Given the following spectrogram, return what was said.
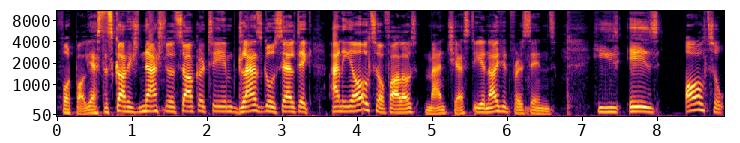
football. Yes, the Scottish national soccer team, Glasgow Celtic, and he also follows Manchester United for his sins. He is also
